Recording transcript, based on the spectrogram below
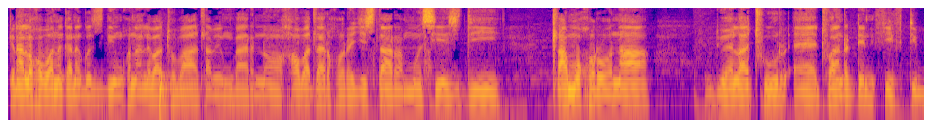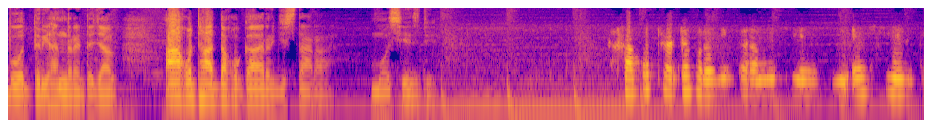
ke na le go bona ka nako tse dingwe go na le batho ba tlabeng ba re no ga o batla re go registera mo csd tla mo go rona o duela two eh, 250 bo 300 jalo a go thata go ka registera mo csd Ga go thata go registera mo CSD CSD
